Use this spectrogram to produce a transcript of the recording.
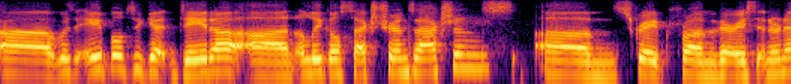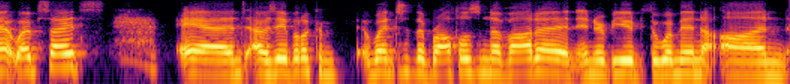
uh, was able to get data on illegal sex transactions um, scraped from various internet websites, and I was able to com- went to the brothels in Nevada and interviewed the women on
